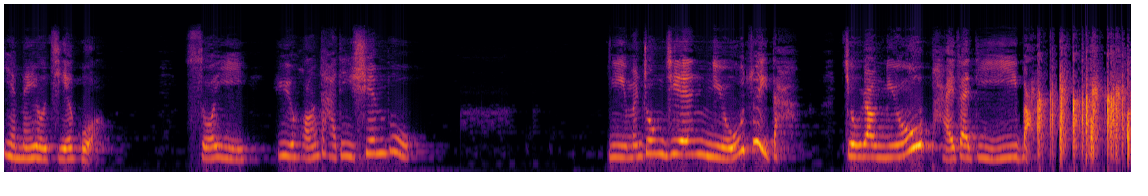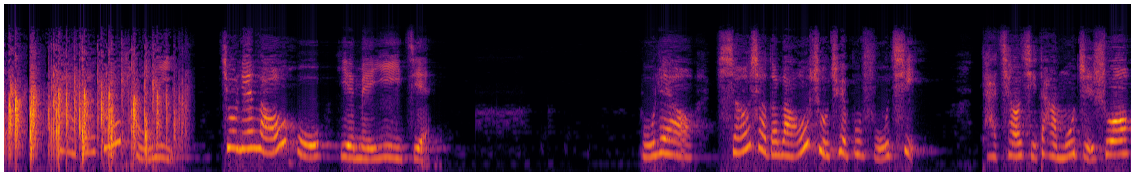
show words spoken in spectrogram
也没有结果。所以，玉皇大帝宣布：你们中间牛最大，就让牛排在第一吧。大家都同意。就连老虎也没意见。不料，小小的老鼠却不服气，它敲起大拇指说：“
